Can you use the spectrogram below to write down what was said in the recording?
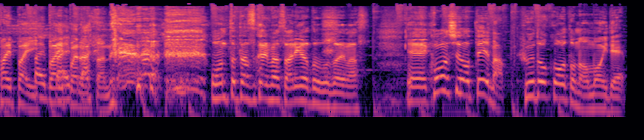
パイパイいっぱいいっぱいだったんで。本当助かります。ありがとうございます。えー今週のテーマ、フードコートの思い出。はい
